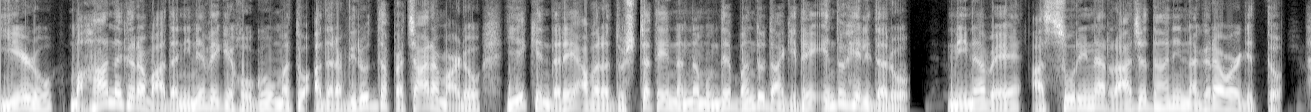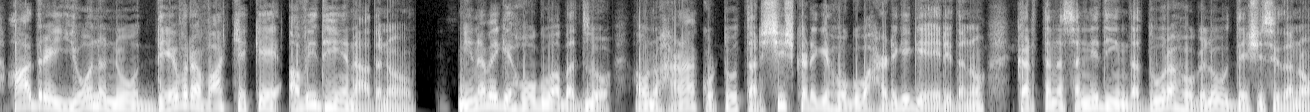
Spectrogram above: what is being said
ಏಳು, ಮಹಾನಗರವಾದ ನಿನವೆಗೆ ಹೋಗು ಮತ್ತು ಅದರ ವಿರುದ್ಧ ಪ್ರಚಾರ ಮಾಡು, ಏಕೆಂದರೆ ಅವರ ದುಷ್ಟತೆ ನನ್ನ ಮುಂದೆ ಬಂದುದಾಗಿದೆ ಎಂದು ಹೇಳಿದರು. ನಿನವೆ ಅಸ್ಸೂರಿನ ರಾಜಧಾನಿ ನಗರವಾಗಿತ್ತು. ಆದರೆ ಯೋನನು ದೇವರ ವಾಕ್ಯಕ್ಕೆ ಅವಿಧೇಯನಾದನು. ನಿನವೆಗೆ ಹೋಗುವ ಬದಲು ಅವನು ಹಣ ಕೊಟ್ಟು ತರ್ಶೀಶ್ ಕಡೆಗೆ ಹೋಗುವ ಹಡಗಿಗೆ ಏರಿದನು. ಕರ್ತನ ಸನ್ನಿಧಿಯಿಂದ ದೂರ ಹೋಗಲು ಉದ್ದೇಶಿಸಿದನು.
